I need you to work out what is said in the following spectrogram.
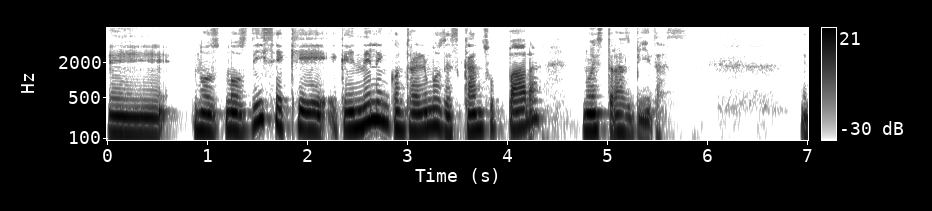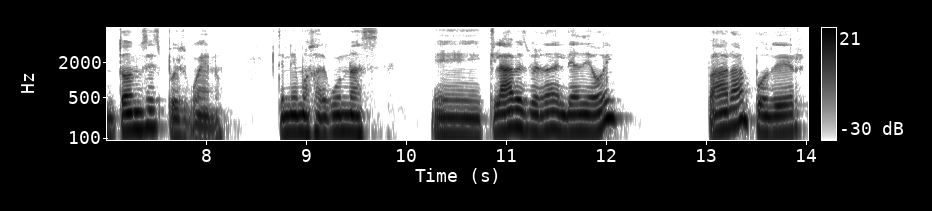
eh, nos, dice que, en Él encontraremos descanso para nuestras vidas. Entonces, pues bueno, tenemos algunas eh, claves, ¿verdad?, el día de hoy para poder,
